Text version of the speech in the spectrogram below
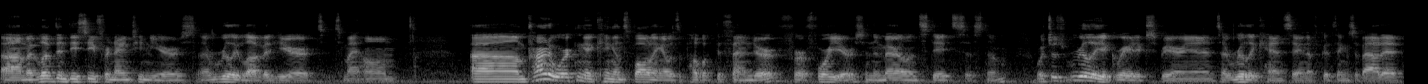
Um, I've lived in DC for 19 years. I really love it here. It's, it's my home. Um, prior to working at King and Spalding, I was a public defender for four years in the Maryland state system, which was really a great experience. I really can't say enough good things about it.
